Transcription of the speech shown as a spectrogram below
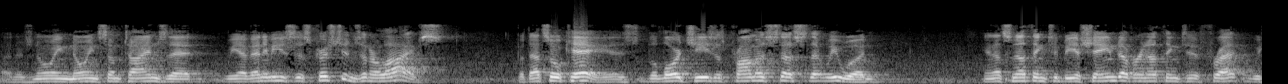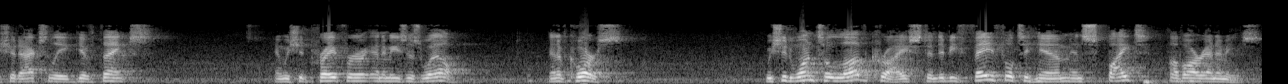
Uh, there's knowing, knowing sometimes that we have enemies as Christians in our lives. But that's okay, as the Lord Jesus promised us that we would. And that's nothing to be ashamed of or nothing to fret. We should actually give thanks. And we should pray for our enemies as well. And of course, we should want to love Christ and to be faithful to Him in spite of our enemies.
